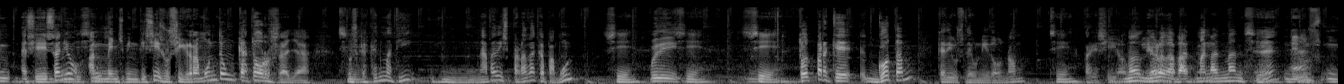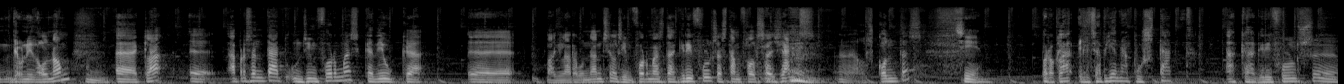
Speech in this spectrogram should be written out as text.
Amb, sí, senyor, 26. amb menys 26. O sigui, remunta un 14 allà. Sí. Però és que aquest matí anava disparada cap amunt. Sí. Vull dir- Sí, sí. Tot perquè Gotham, que dius, déu nhi el nom, Sí. perquè sí, el No, no, de Batman, Batman sí. eh? Eh? dius, déu nhi el nom, eh, clar, eh, ha presentat uns informes que diu que, eh, valgui la redundància, els informes de Grífols estan falsejats, eh, els comptes, Sí. però clar, ells havien apostat a que Grífols eh,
